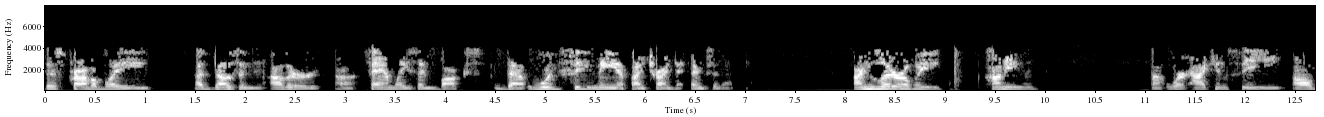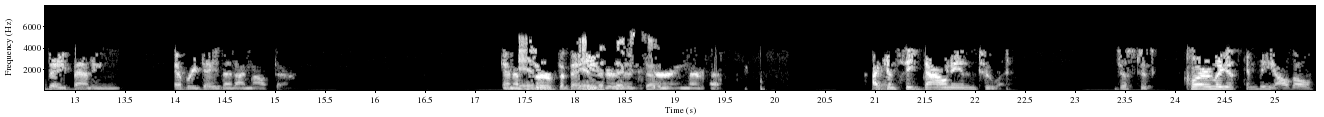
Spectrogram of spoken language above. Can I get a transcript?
there's probably a dozen other uh, families and bucks that would see me if I tried to exit it. I'm literally hunting uh, where I can see all day bedding every day that I'm out there and observe the in the behavior thick that's stuff. there. I can see down into it just as clearly as can be. Although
